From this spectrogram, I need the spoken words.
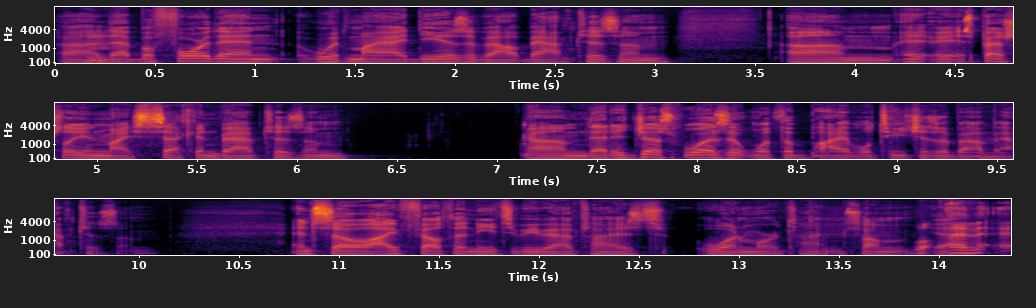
Uh, mm. That before then, with my ideas about baptism, um, especially in my second baptism, um, that it just wasn't what the Bible teaches about mm. baptism. And so I felt the need to be baptized one more time. So I'm, well, yeah. and uh,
